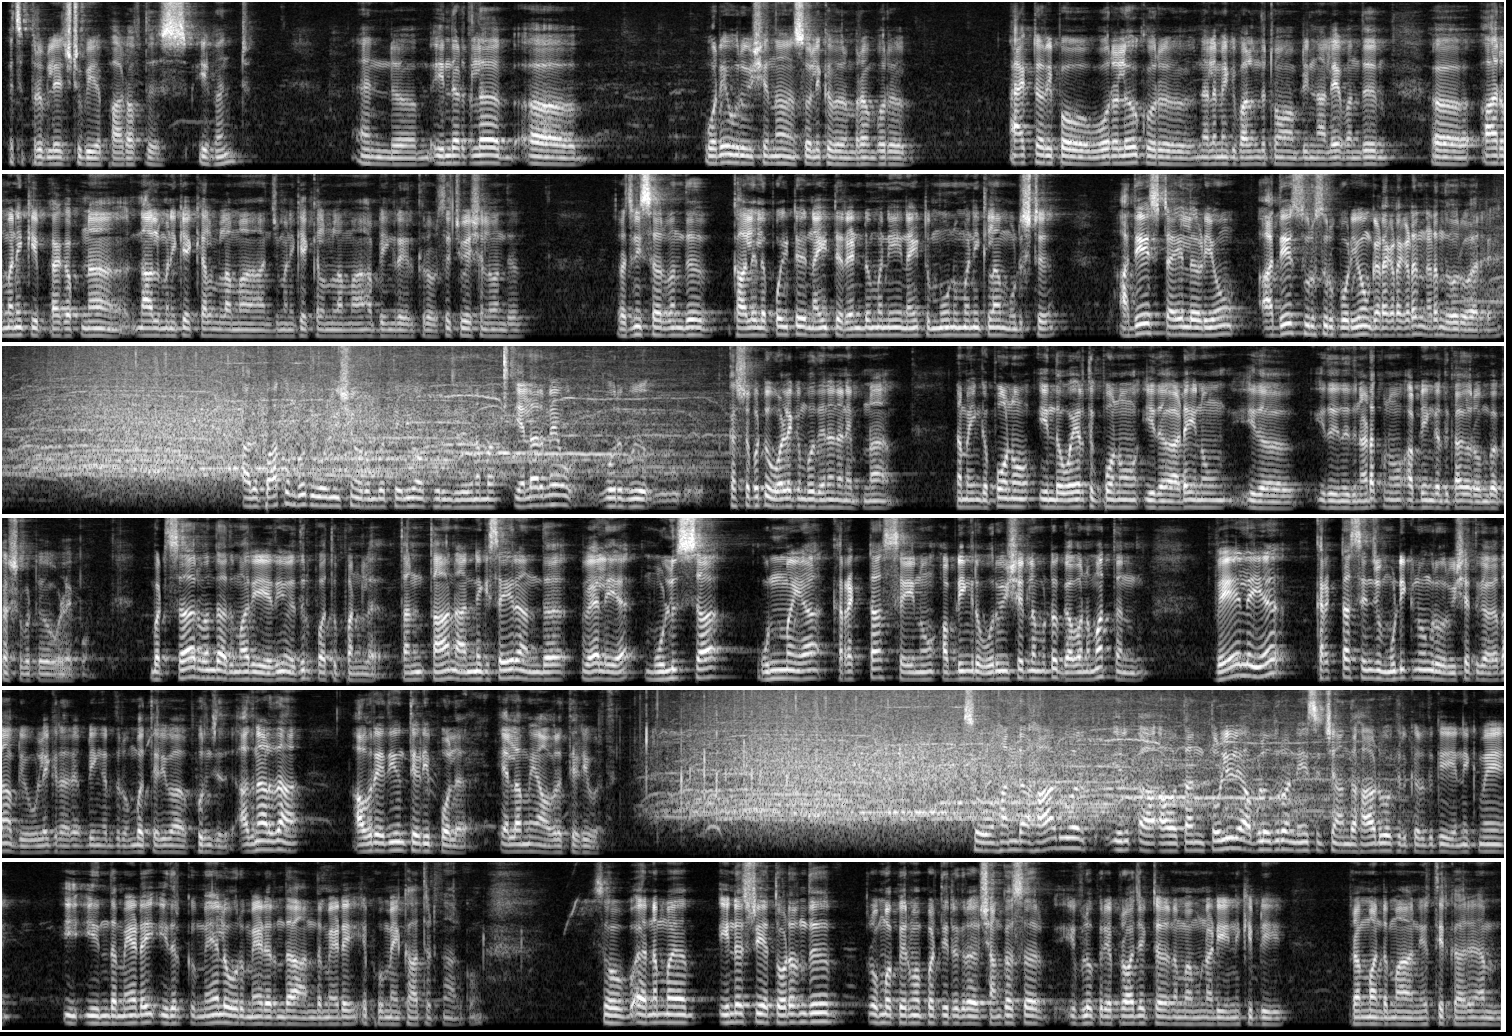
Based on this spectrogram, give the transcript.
It's a privilege to be a part of this event. And um, இந்த இடத்துல ஒரே ஒரு விஷயம் தான் சொல்லிக்க விரும்புகிறேன் ஒரு ஆக்டர் இப்போது ஓரளவுக்கு ஒரு நிலைமைக்கு வளர்ந்துட்டோம் அப்படின்னாலே வந்து ஆறு மணிக்கு பேக்கப்னா நாலு மணிக்கே கிளம்பலாமா அஞ்சு மணிக்கே கிளம்பலாமா அப்படிங்கிற இருக்கிற ஒரு சுச்சுவேஷனில் வந்து ரஜினி சார் வந்து காலையில் போயிட்டு நைட்டு ரெண்டு மணி நைட்டு மூணு மணிக்கெலாம் முடிச்சுட்டு அதே ஸ்டைலோடையும் அதே சுறுசுறுப்போடையும் கட கட கடன்னு நடந்து வருவார். அதை பார்க்கும்போது ஒரு விஷயம் ரொம்ப தெளிவாக புரிஞ்சுது. நம்ம எல்லாருமே ஒரு கஷ்டப்பட்டு உழைக்கும் போது என்ன நினைப்போம்னா நம்ம இங்கே போகணும் இந்த உயரத்துக்கு போகணும் இதை அடையணும் இதை இது இது நடக்கணும் அப்படிங்கிறதுக்காக ரொம்ப கஷ்டப்பட்டு உழைப்போம். பட் சார் வந்து அது மாதிரி எதையும் எதிர்பார்த்து பண்ணல. தன் தான் அன்னைக்கு செய்கிற அந்த வேலையை முழுசாக உண்மையாக கரெக்டாக செய்யணும் அப்படிங்கிற ஒரு விஷயத்தில் மட்டும் கவனமாக தன் வேலையை கரெக்டாக செஞ்சு முடிக்கணுங்கிற ஒரு விஷயத்துக்காக தான் அப்படி உழைக்கிறாரு அப்படிங்கிறது ரொம்ப தெளிவாக புரிஞ்சுது. அதனால தான் அவர் எதையும் தேடி போல எல்லாமே அவரை தேடி வருது. ஸோ அந்த ஹார்ட் ஒர்க் இரு அவர் தன் தொழிலை அவ்வளோ தூரம் நேசித்து அந்த ஹார்ட் ஒர்க் இருக்கிறதுக்கு என்றைக்குமே இ- இந்த மேடை இதற்கு மேலே ஒரு மேடை இருந்தால் அந்த மேடை எப்போவுமே காத்துட்டு தான் இருக்கும். ஸோ நம்ம இண்டஸ்ட்ரியை தொடர்ந்து ரொம்ப பெருமைப்படுத்திட்டு இருக்கிற சங்கர் சார் இவ்வளோ பெரிய ப்ராஜெக்டை நம்ம முன்னாடி இன்றைக்கி இப்படி பிரம்மாண்டமாக நிறுத்தியிருக்காரு. ஐம்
